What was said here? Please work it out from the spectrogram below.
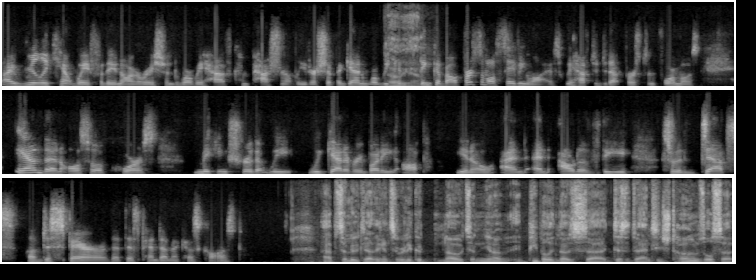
I really can't wait for the inauguration where we have compassionate leadership again, where we oh, can yeah. think about first of all saving lives. We have to do that first and foremost, and then also of course making sure that we we get everybody up you know and and out of the sort of depths of despair that this pandemic has caused Absolutely, I think it's a really good note, and you know, people in those uh, disadvantaged homes also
